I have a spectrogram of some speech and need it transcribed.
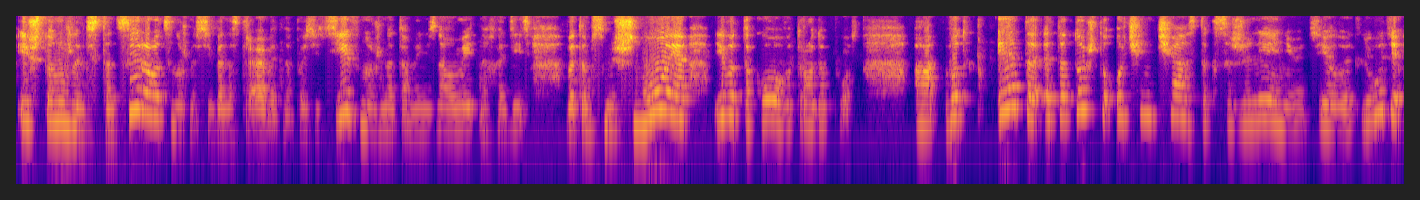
и что нужно дистанцироваться, нужно себя настраивать на позитив, нужно там, я не знаю, уметь находить в этом смешное, и вот такого вот рода пост. А вот это, это то, что очень часто, к сожалению, делают люди,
